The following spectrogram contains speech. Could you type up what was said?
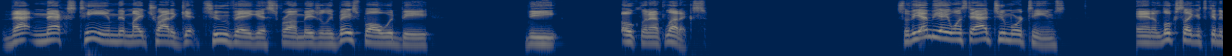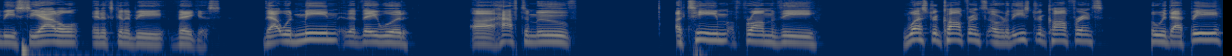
that next team that might try to get to Vegas from Major League Baseball would be the Oakland Athletics. So the NBA wants to add two more teams, and it looks like it's going to be Seattle and it's going to be Vegas. That would mean that they would uh, have to move a team from the Western Conference over to the Eastern Conference. Who would that be?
